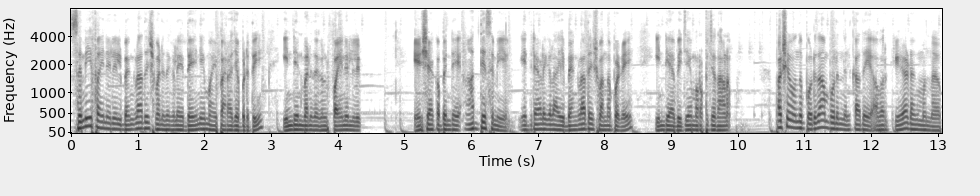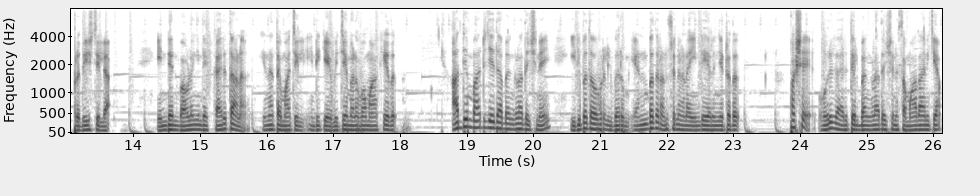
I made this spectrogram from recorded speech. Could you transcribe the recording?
സെമി ഫൈനലിൽ ബംഗ്ലാദേശ് വനിതകളെ ദയനീയമായി പരാജയപ്പെടുത്തി ഇന്ത്യൻ വനിതകൾ ഫൈനലിൽ ഏഷ്യാ കപ്പിന്റെ ആദ്യ സെമിയിൽ എതിരാളികളായി ബംഗ്ലാദേശ് വന്നപ്പോഴേ ഇന്ത്യ വിജയമുറപ്പിച്ചതാണ്. പക്ഷേ ഒന്ന് പൊരുതാൻ പോലും നിൽക്കാതെ അവർ കീഴടങ്ങുമെന്ന് പ്രതീക്ഷിച്ചില്ല. ഇന്ത്യൻ ബൗളിങ്ങിന്റെ കരുത്താണ് ഇന്നത്തെ മാച്ചിൽ ഇന്ത്യയ്ക്ക് വിജയമെളുപ്പമാക്കിയത്. ആദ്യം ബാറ്റ് ചെയ്ത ബംഗ്ലാദേശിനെ ഇരുപത് ഓവറിൽ വെറും എൺപത് റൺസിനാണ് ഇന്ത്യ എറിഞ്ഞിട്ടത്. പക്ഷേ ഒരു കാര്യത്തിൽ ബംഗ്ലാദേശിന് സമാധാനിക്കാം.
